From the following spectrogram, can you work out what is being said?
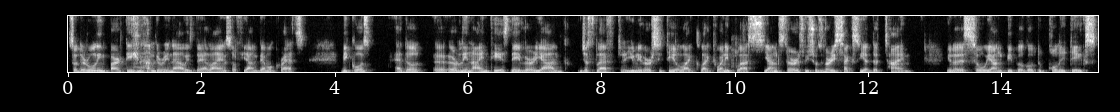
So the ruling party in Hungary now is the Alliance of Young Democrats because at the uh, early 90s they were young just left university like like 20 plus youngsters which was very sexy at the time you know there's so young people go to politics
